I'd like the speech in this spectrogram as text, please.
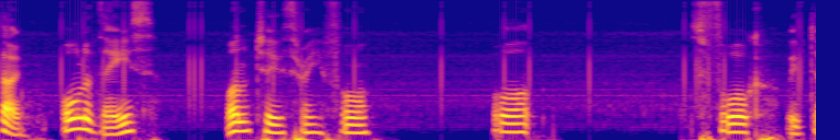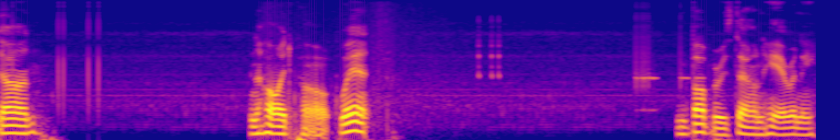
So, all of these, one, two, three, four, four, it's fork we've done in Hyde Park. Where? And Bubba is down here, isn't he?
